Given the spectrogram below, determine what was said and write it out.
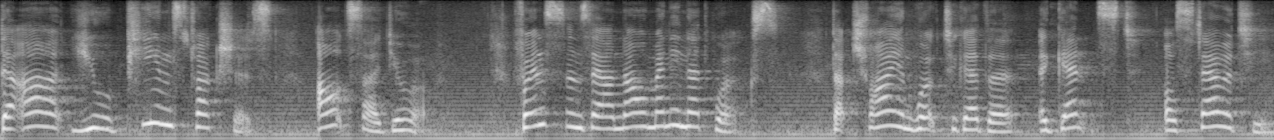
There are European structures outside Europe. For instance, there are now many networks that try and work together against austerity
